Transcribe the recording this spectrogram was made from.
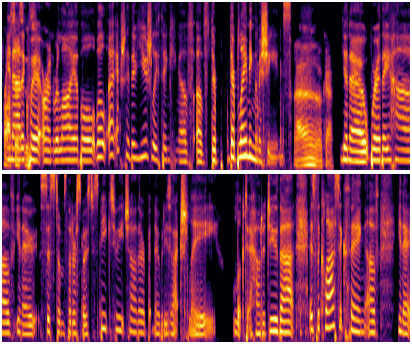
processes. inadequate or unreliable. Well, actually, they're usually thinking of of they're they're blaming the machines. Oh, okay. you know, where they have, you know, systems that are supposed to speak to each other, but nobody's actually looked at how to do that. It's the classic thing of, you know,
